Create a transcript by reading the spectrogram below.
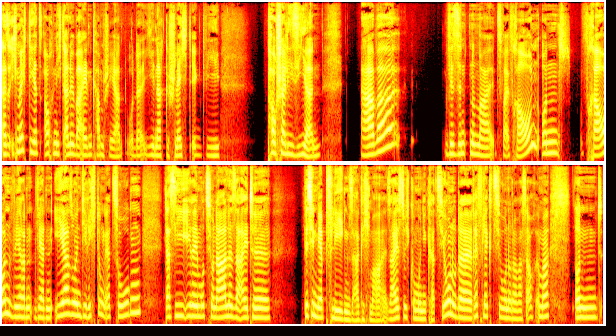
Also ich möchte jetzt auch nicht alle über einen Kamm scheren oder je nach Geschlecht irgendwie pauschalisieren. Aber wir sind nun mal zwei Frauen und Frauen werden, werden eher so in die Richtung erzogen, dass sie ihre emotionale Seite bisschen mehr pflegen, sag ich mal, sei es durch Kommunikation oder Reflexion oder was auch immer. Und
